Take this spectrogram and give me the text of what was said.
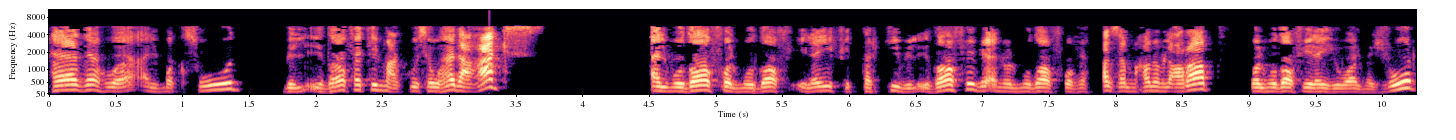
هذا هو المقصود بالإضافة المعكوسة وهذا عكس المضاف والمضاف إليه في التركيب الإضافي بأن المضاف هو حسب محل الأعراب والمضاف إليه هو المجرور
